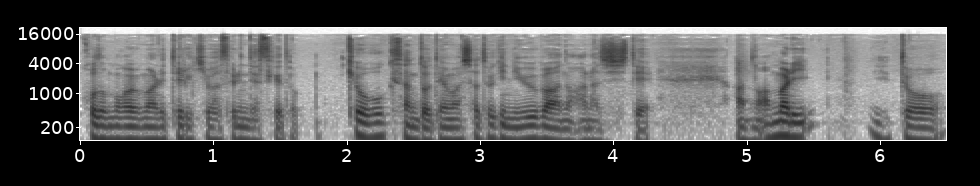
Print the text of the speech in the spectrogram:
子供が生まれてる気はするんですけど今日奥さんと電話した時にウーバーの話してあのあんまりえ、ー、と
